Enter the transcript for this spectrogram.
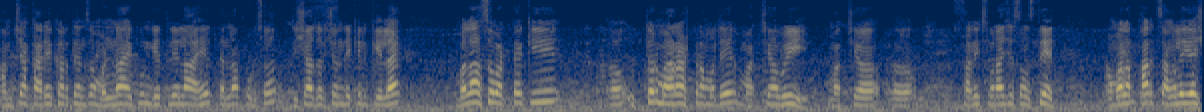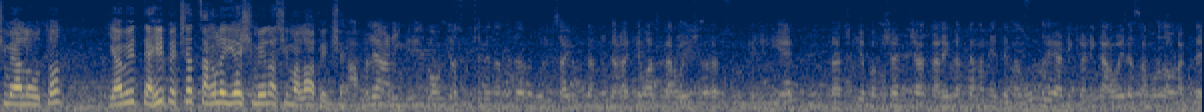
आमच्या कार्यकर्त्यांचं म्हणणं ऐकून घेतलेलं आहे. त्यांना पुढचं दिशादर्शन देखील केलं आहे मला असं वाटतं की उत्तर महाराष्ट्रामध्ये मागच्या वेळी मागच्या स्थानिक स्वराज्य संस्थेत आम्हाला फार चांगलं यश मिळालं होतं. यावेळी त्याहीपेक्षा चांगलं यश मिळेल अशी मला अपेक्षा आहे. आपल्या आणि गिरीश भाऊंच्या सूचनेनंतर पोलीस आयुक्तांनी धडाकेबाज कारवाई शहरात सुरू केलेली आहे. राजकीय पक्षांच्या कार्यकर्त्यांना नेत्यांना सुद्धा या ठिकाणी कारवाईला सामोरं जावं लागतंय.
